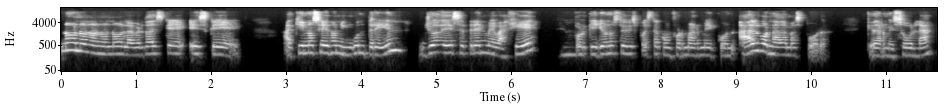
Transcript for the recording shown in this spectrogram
No, no, no, no, no, la verdad es que es que Aquí no se ha ido ningún tren. Yo de ese tren me bajé mm. porque yo no estoy dispuesta a conformarme con algo nada más por quedarme sola.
